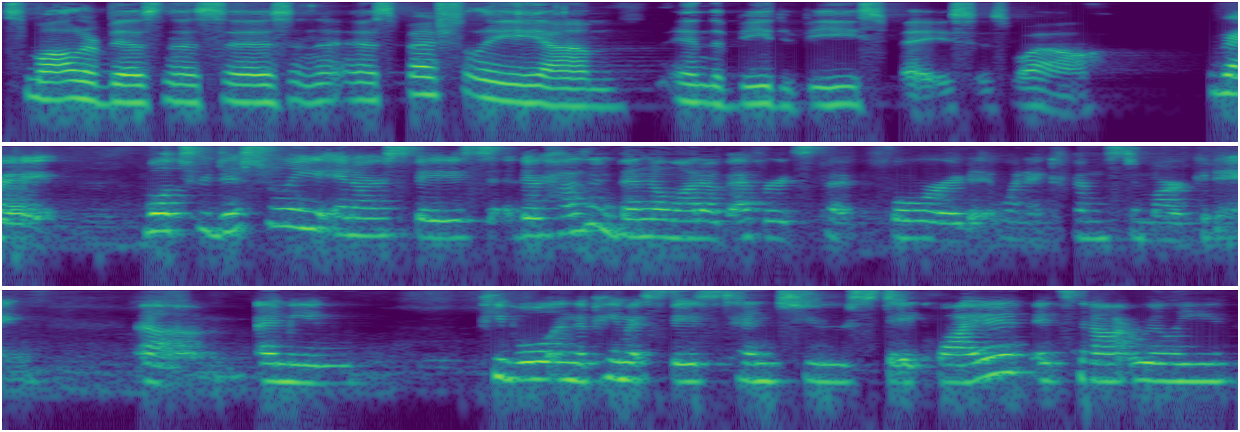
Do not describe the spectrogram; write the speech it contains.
smaller businesses, and especially um, in the B two B space as well. Right. Well, traditionally in our space, there hasn't been a lot of efforts put forward when it comes to marketing. Um, I mean, people in the payment space tend to stay quiet. It's not really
